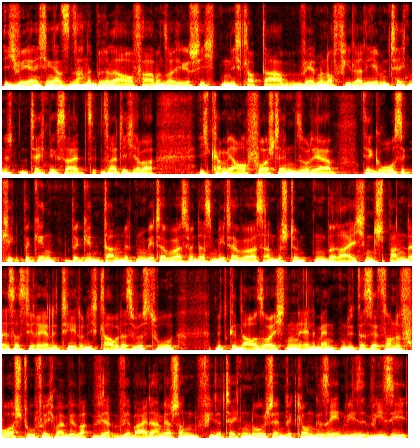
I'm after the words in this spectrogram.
ich will ja nicht den ganzen Tag eine Brille aufhaben und solche Geschichten. Ich glaube, da werden wir noch viel erleben, technisch, technikseitig, aber ich kann mir auch vorstellen, so der, der große Kick beginnt, beginnt dann mit dem Metaverse, wenn das Metaverse an bestimmten Bereichen spannender ist als die Realität. Und ich glaube, das wirst du mit genau solchen Elementen, das ist jetzt noch eine Vorstufe. Ich meine, wir, wir, wir beide haben ja schon viele technologische Entwicklungen gesehen, wie, wie sie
